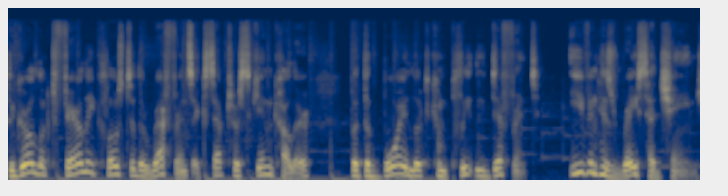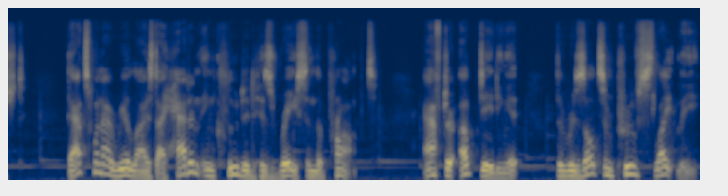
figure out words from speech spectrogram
The girl looked fairly close to the reference except her skin color, but the boy looked completely different. Even his race had changed. That's when I realized I hadn't included his race in the prompt. After updating it, the results improved slightly,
